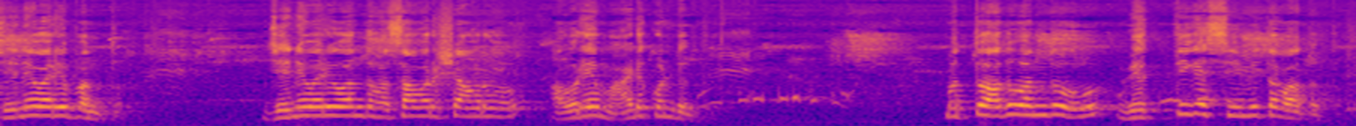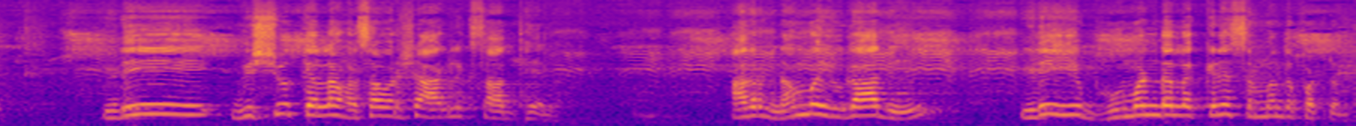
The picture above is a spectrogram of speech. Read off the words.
ಜನವರಿ ಬಂತು. ಜನವರಿ ಒಂದು ಹೊಸ ವರ್ಷ ಅವರು, ಅವರೇ ಮಾಡಿಕೊಂಡಿದ್ದು. ಮತ್ತು ಅದು ಒಂದು ವ್ಯಕ್ತಿಗೆ ಸೀಮಿತವಾದದ್ದು. ಇಡೀ ವಿಶ್ವಕ್ಕೆಲ್ಲ ಹೊಸ ವರ್ಷ ಆಗ್ಲಿಕ್ಕೆ ಸಾಧ್ಯ ಇಲ್ಲ. ಆದರೆ ನಮ್ಮ ಯುಗಾದಿ ಇಡೀ ಈ ಭೂಮಂಡಲಕ್ಕೇ ಸಂಬಂಧಪಟ್ಟದ್ದು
